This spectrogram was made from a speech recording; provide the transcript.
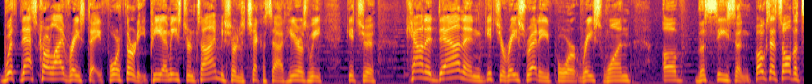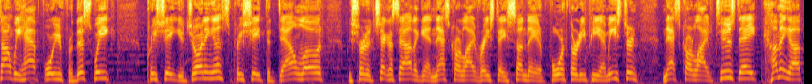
with NASCAR Live Race Day, 4:30 p.m. Eastern Time. Be sure to check us out here as we get you counted down and get your race ready for race 1 of the season. Folks, that's all the time we have for you for this week. Appreciate you joining us. Appreciate the download. Be sure to check us out again. NASCAR Live Race Day Sunday at 4:30 p.m. Eastern. NASCAR Live Tuesday coming up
